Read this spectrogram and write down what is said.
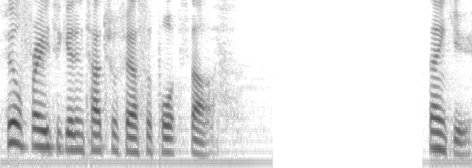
feel free to get in touch with our support staff. Thank you.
